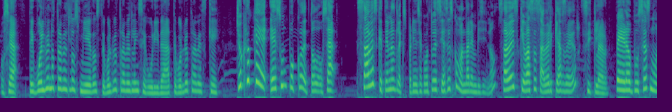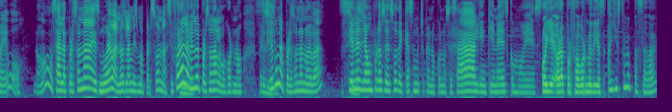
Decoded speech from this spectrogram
O sea, te vuelven otra vez los miedos, te vuelve otra vez la inseguridad, te vuelve otra vez qué. Yo creo que es un poco de todo. O sea, sabes que tienes la experiencia, como tú decías, es como andar en bici, ¿no? Sabes que vas a saber qué hacer, Sí, claro. pero pues es nuevo. ¿No? O sea, la persona es nueva, no es la misma persona. Si fuera Sí. la misma persona, a lo mejor no. Pero si es una persona nueva, Sí. tienes ya un proceso de que hace mucho que no conoces a alguien, quién es, cómo es. Oye, ahora por favor no digas, ay, esto me pasaba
